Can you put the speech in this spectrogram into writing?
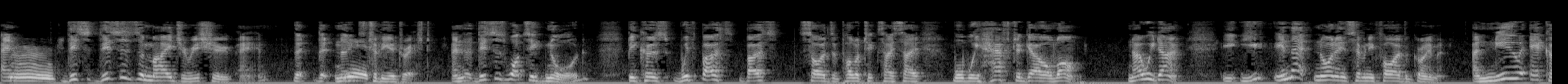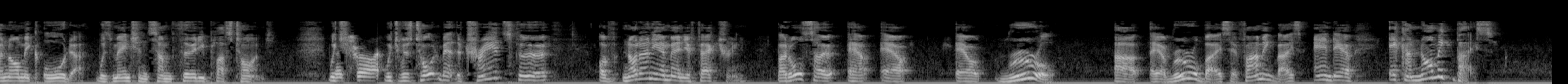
And Mm. this this is a major issue, Ann, that, that needs Yes. to be addressed. And this is what's ignored because with both both sides of politics, they say, "Well, we have to go along." No, we don't. You, you, in that 1975 agreement, a new economic order was mentioned some 30 plus times, which That's right. which was talking about the transfer of not only our manufacturing but also our our our rural uh, our rural base, our farming base, and our economic base.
